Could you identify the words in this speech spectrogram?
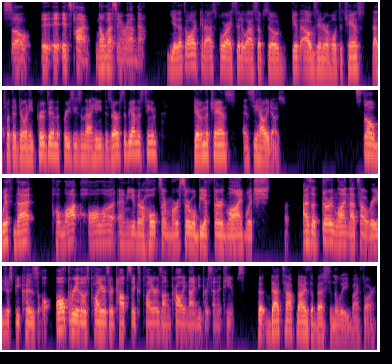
So it, it, it's time. No messing around now. Yeah, that's all I could ask for. I said it last episode. Give Alexander Holtz a chance. That's what they're doing. He proved it in the preseason that he deserves to be on this team. Give him the chance and see how he does. So with that, Palat, Haula, and either Holtz or Mercer will be a third line, which as a third line, that's outrageous because all three of those players are top six players on probably 90% of teams. That that top nine is the best in the league by far,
